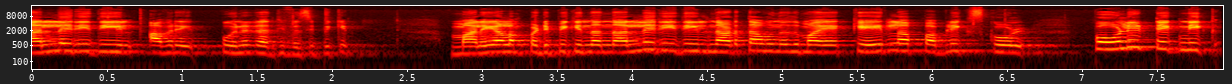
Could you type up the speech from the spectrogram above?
നല്ല രീതിയിൽ അവരെ പുനരധിവസിപ്പിക്കും. മലയാളം പഠിപ്പിക്കുന്ന നല്ല രീതിയിൽ നടത്താവുന്നതുമായ Kerala public school polytechnic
